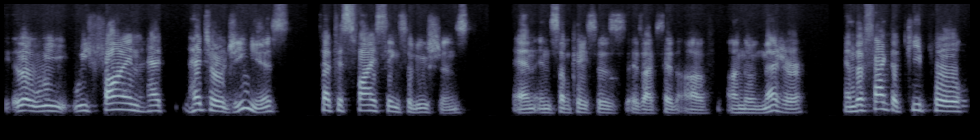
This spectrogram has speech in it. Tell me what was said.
you know, we we find het heterogeneous satisfying solutions, and in some cases, as I've said, of unknown measure. And the fact that people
